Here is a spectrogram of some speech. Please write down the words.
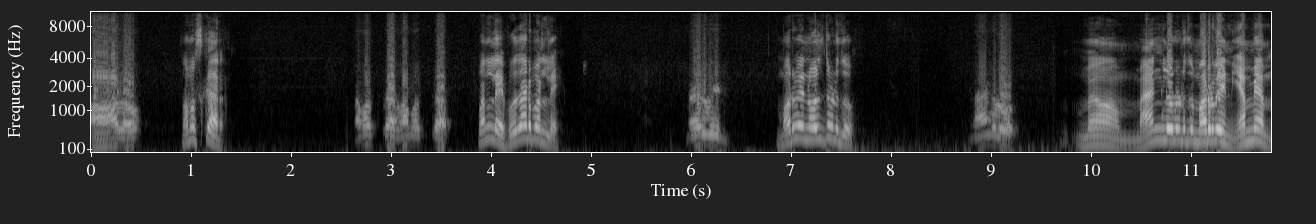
ಹಲೋ. ನಮಸ್ಕಾರ. ನಮಸ್ಕಾರ ನಮಸ್ಕಾರ. ಬನ್ಲೆ ಪುದಾರ್ ಬನ್ಲೆ. ಮೆರ್ವಿನ್. ಮರ್ವೇನ್ ಹೊಲ್ತುಡ್ದು? ಮ್ಯಾಂಗ್ಳೂರ್. ಮ್ಯಾಂಗ್ಳೂರ್ದು ಮರ್ವೇನ್ ಎಂ ಎಂ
